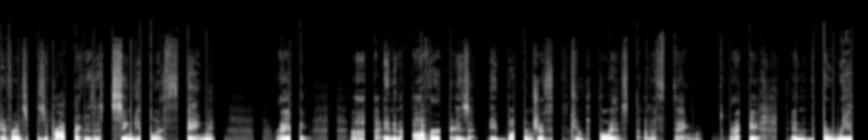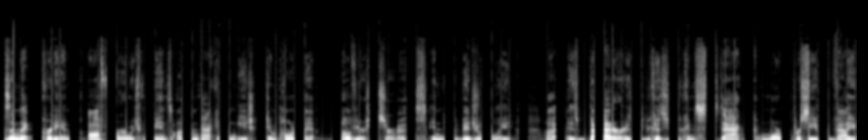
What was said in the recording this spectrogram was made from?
difference is a product is a singular thing, right? Uh, and an offer is a bunch of components of a thing, right? And the reason that creating an offer, which means unpacking each component of your service individually, uh, is better is because you can stack more perceived value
